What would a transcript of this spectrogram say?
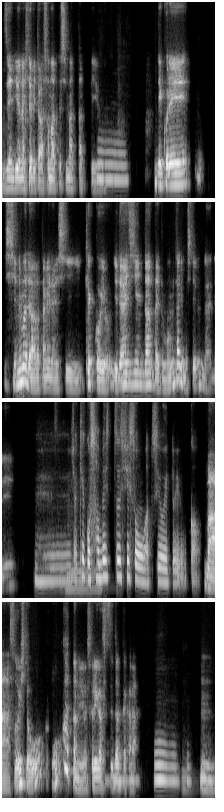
善良な人々は染まってしまったっていうう。ん、で、これ、死ぬまで改めないし、結構よユダヤ人団体と揉めたりもしてるんだよね。へえじゃあ結構差別思想が強いというか。まあ、そういう人多多かったのよ。それが普通だったから。うん、うん。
